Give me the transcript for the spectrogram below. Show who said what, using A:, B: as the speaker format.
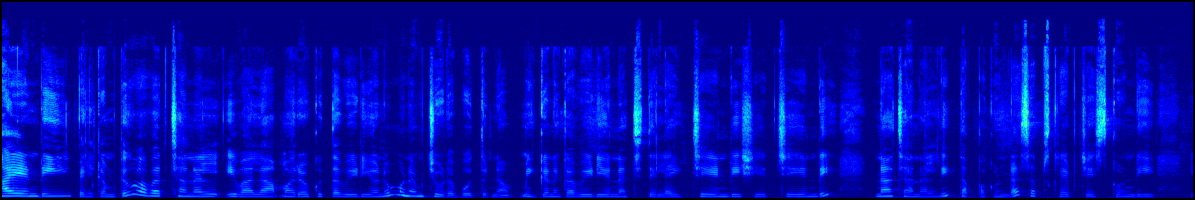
A: Hi అండి. Welcome to our channel. ఇవాళ మరో కొత్త వీడియోను మనం చూడబోతున్నాం. మీకు గనక వీడియో నచ్చితే లైక్ చేయండి షేర్ చేయండి. నా ఛానల్ని తప్పకుండా సబ్స్క్రైబ్ చేసుకోండి.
